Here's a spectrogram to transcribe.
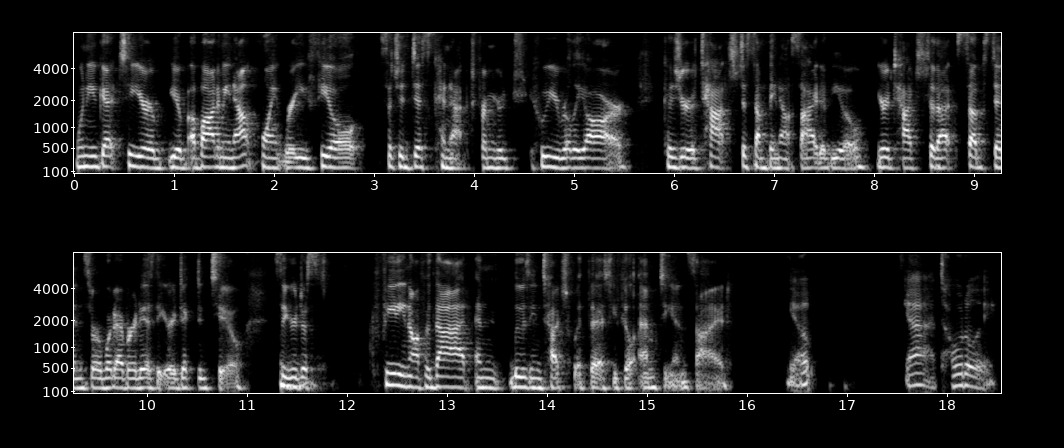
when you get to your your a bottoming out point where you feel such a disconnect from your who you really are because you're attached to something outside of you. You're attached to that substance or whatever it is that you're addicted to. So mm-hmm. you're just feeding off of that and losing touch with this, you feel empty inside. Yep. Yeah, totally.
